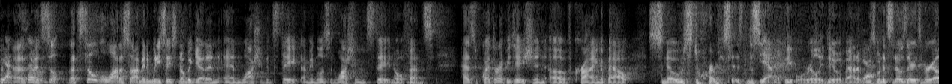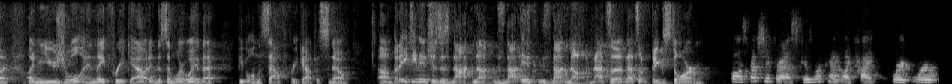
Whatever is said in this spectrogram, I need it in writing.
Yeah, that- so- that's still that's still a lot of. snow. I mean, when you say Snowmageddon and Washington State, I mean, listen, Washington State, no offense, has quite the reputation of crying about snowstorms. the Seattle people really do about it Yeah. because when it snows there, it's very un- unusual, and they freak out in a similar way that people in the South freak out to snow. Um, but 18 inches is not not is not is not nothing. That's a that's a big storm. Well, especially for us because we're kind of like high. We're we're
